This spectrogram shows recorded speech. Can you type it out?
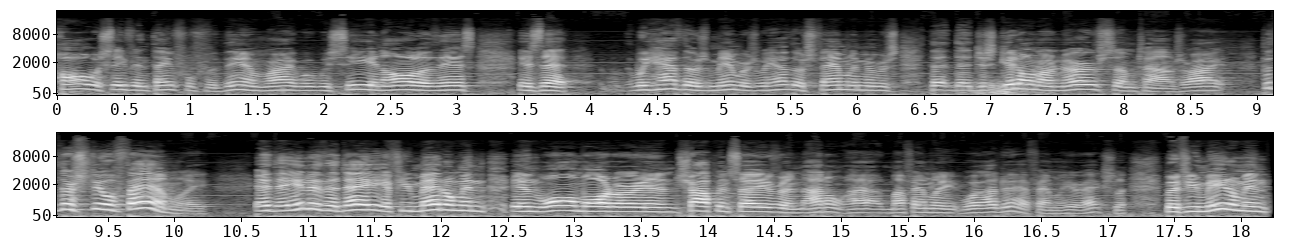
Paul was even thankful for them, right? What we see in all of this is that we have those members, we have those family members that, that just get on our nerves sometimes, right? But they're still family. At the end of the day, if you met them in, in Walmart or in Shop and Save, and I don't, I, my family, well, I do have family here actually, but if you meet them in,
